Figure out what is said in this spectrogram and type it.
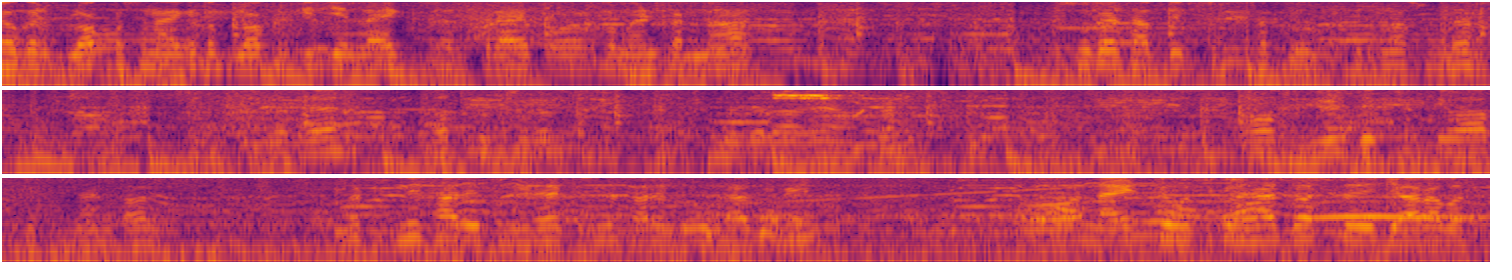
अगर ब्लॉग पसंद आएगा तो ब्लॉग कीजिए लाइक, सब्सक्राइब और कमेंट करना। से आप देख सकते हो कितना सुंदर नज़र है। बहुत खूबसूरत नज़र आ रहा है यहाँ पर। और भीड़ देख सकते हो आप नैनीताल में कितनी सारी भीड़ है, कितने सारे लोग हैं अभी भी। और नाइट के हो चुके हैं दस से ग्यारह बजे।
